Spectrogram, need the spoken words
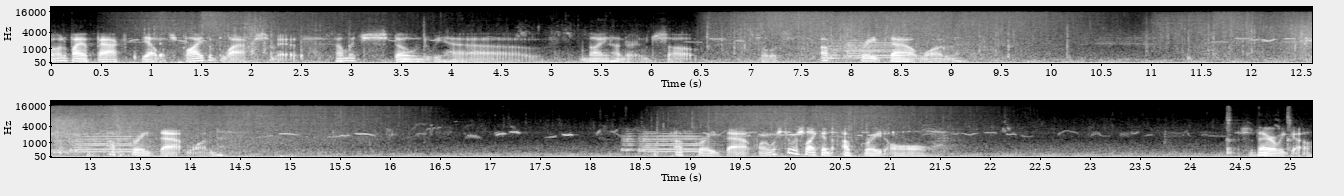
I want to buy a back? Yeah, let's buy the blacksmith. How much stone do we have? 900 and some. So let's upgrade that one. Upgrade that one. Upgrade that one. I wish there was like an upgrade all. So there we go.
